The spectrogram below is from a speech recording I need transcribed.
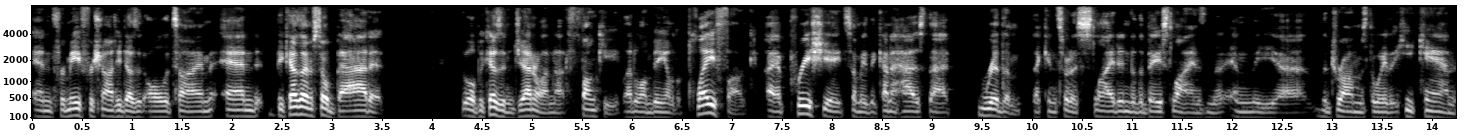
And for me, Frusciante does it all the time. And because I'm so bad at, well, because in general I'm not funky, let alone being able to play funk, I appreciate somebody that kind of has that rhythm that can sort of slide into the bass lines and the and the uh, the drums the way that he can.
